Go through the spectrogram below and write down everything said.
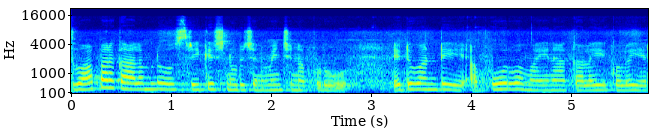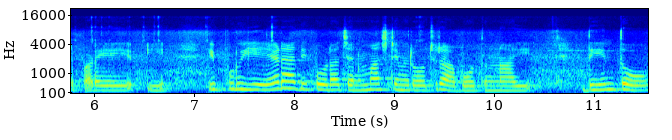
ద్వాపర కాలంలో శ్రీకృష్ణుడు జన్మించినప్పుడు ఎటువంటి అపూర్వమైన కలయికలు ఏర్పడాయి. ఇప్పుడు ఈ ఏడాది కూడా జన్మాష్టమి రోజు రాబోతున్నాయి. దీంతో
